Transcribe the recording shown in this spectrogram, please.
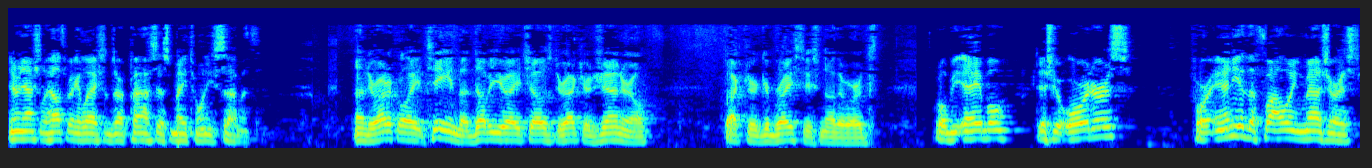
international health regulations are passed this May 27th, under Article 18, the WHO's Director General, Dr. Ghebreyesus, in other words, will be able issue orders for any of the following measures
